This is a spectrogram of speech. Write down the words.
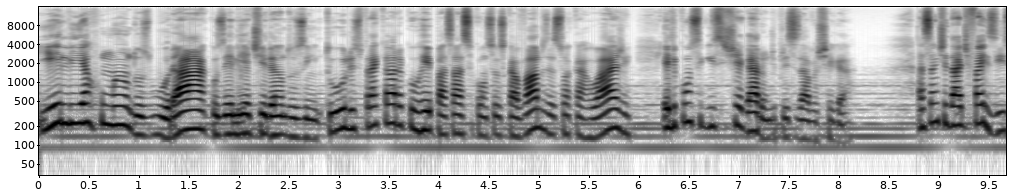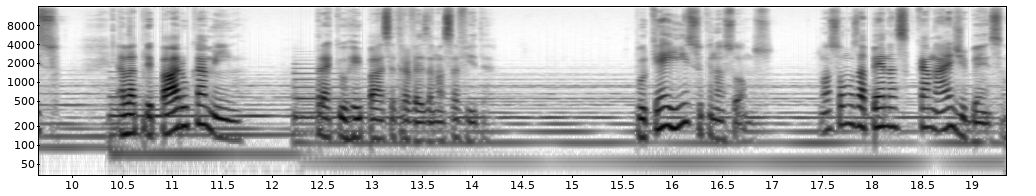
e ele ia arrumando os buracos, ele ia tirando os entulhos, para que a hora que o rei passasse com seus cavalos e sua carruagem, ele conseguisse chegar onde precisava chegar. A santidade faz isso. Ela prepara o caminho para que o rei passe através da nossa vida. Porque é isso que nós somos. Nós somos apenas canais de bênção.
